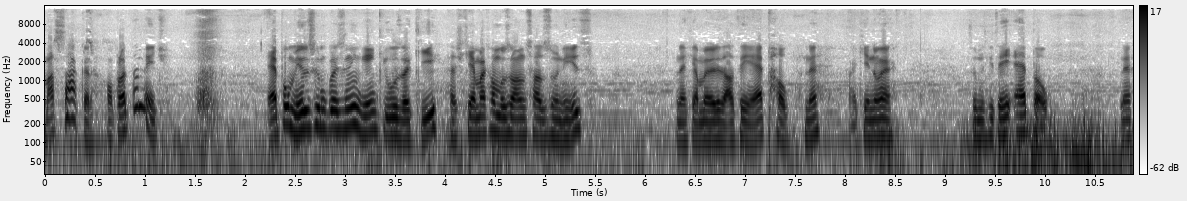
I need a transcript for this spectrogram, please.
Massacra, completamente. Apple Music não conheço ninguém que usa aqui. Acho que é mais famoso lá nos Estados Unidos. Né? Que a maioria dela tem Apple, né? Aqui não é. Temos que tem Apple, né?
